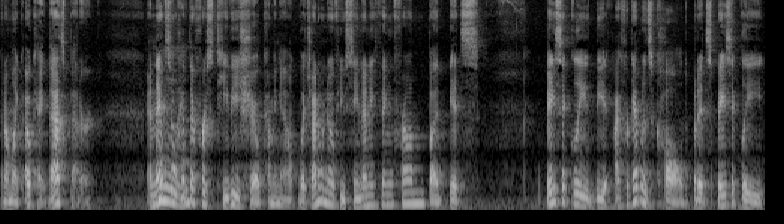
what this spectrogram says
and I'm like, "Okay, that's better." And they also Hmm. have their first TV show coming out, which I don't know if you've seen anything from, but it's basically the I forget what it's called, but it's basically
